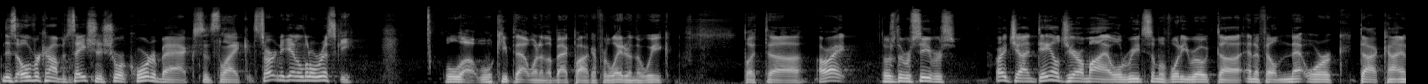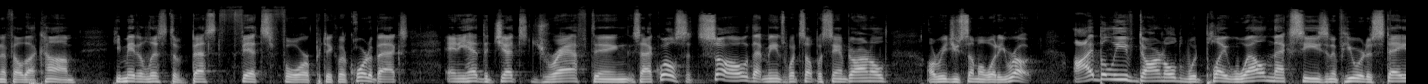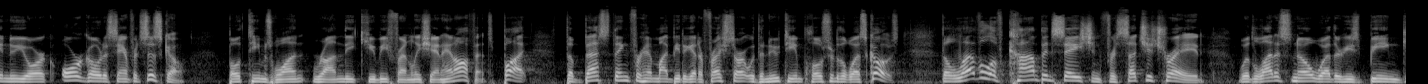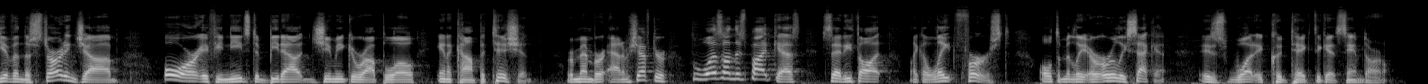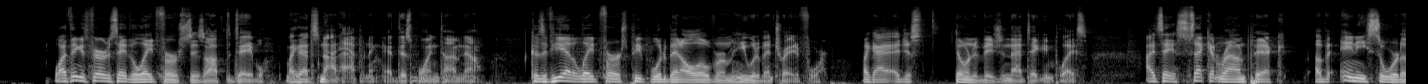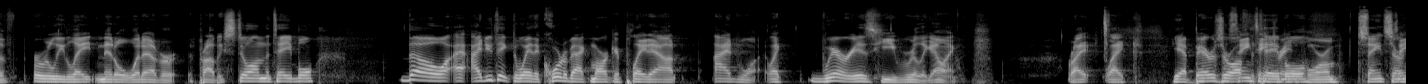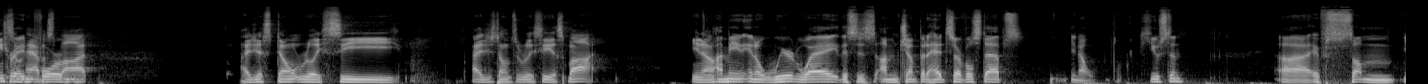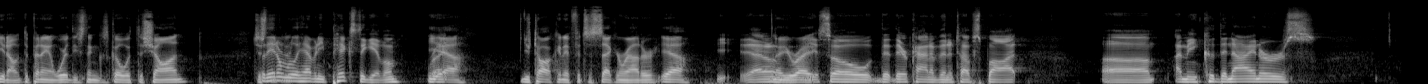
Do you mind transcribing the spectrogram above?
this overcompensation of short quarterbacks, it's like it's starting to get a little risky. We'll uh, we'll keep that one in the back pocket for later in the week. But uh, all right, those are the receivers. All right, John Daniel Jeremiah. We'll read some of what he wrote. Uh, NFLNetwork.com, NFL.com. He made a list of best fits for particular quarterbacks, and he had the Jets drafting Zach Wilson. So that means what's up with Sam Darnold? I'll read you some of what he wrote. I believe Darnold would play well next season if he were to stay in New York or go to San Francisco. Both teams won, run the QB friendly Shanahan offense. But the best thing for him might be to get a fresh start with a new team closer to the West Coast. The level of compensation for such a trade would let us know whether he's being given the starting job or if he needs to beat out Jimmy Garoppolo in a competition. Remember, Adam Schefter, who was on this podcast, said he thought like a late first, ultimately, or early second, is what it could take to get Sam Darnold. Well, I think it's fair to say the late first is off the table. Like that's not happening at this point in time now. Because if he had a late first, people would have been all over him and he would have been traded for. Like I, I just don't envision that taking place. I'd say a second round pick of any sort of early, late, middle, whatever, is probably still on the table. Though I, I do think the way the quarterback market played out, I'd want like where is he really going? right? Like Yeah, Bears are off the Saints ain't trading table. for him. Saints aren't Saints don't trading have a for him. spot. I just don't really see. I just don't really see a spot. You know, I mean, in a weird way, this is I'm jumping ahead several steps. You know, Houston. Uh, if some, you know, depending on where these things go with Deshaun, just but they don't really have any picks to give them. right? Yeah, you're talking if it's a second rounder. Yeah, I don't. No, you're right. So they're kind of in a tough spot. Um, I mean, could the Niners?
